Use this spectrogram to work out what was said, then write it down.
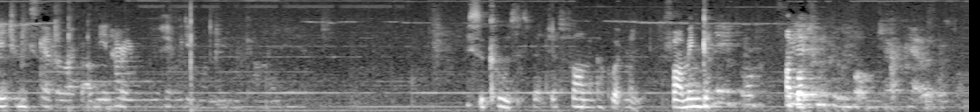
Literally scared the life out of me and Harry when we were here. We didn't want to do the camera. This is cool. This bit just farming equipment. Farming. Up, up. literally put the bottom chair. Yeah, it was bottom.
